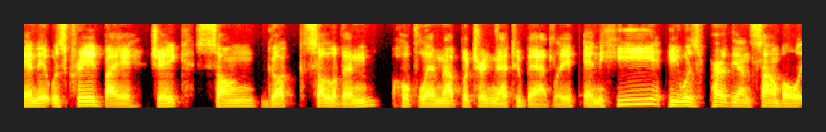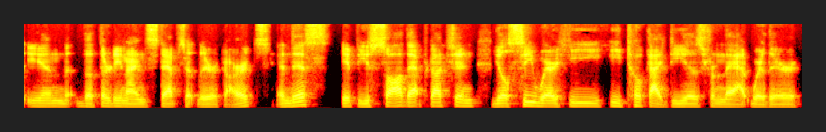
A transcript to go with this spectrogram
and it was created by Jake Song Guk Sullivan. Hopefully, I'm not butchering that too badly. And he he was part of the ensemble in the 39 Steps at Lyric Arts. And this, if you saw that production, you'll see where he he took ideas from that, where they're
